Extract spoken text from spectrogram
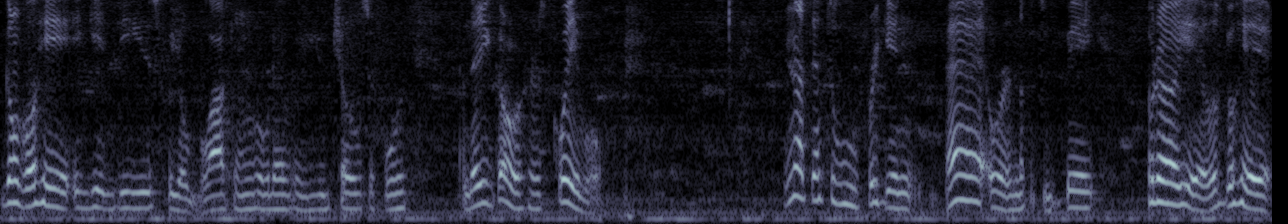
you're gonna go ahead and get these for your blocking or whatever you chose it for. And there you go, here's Quavo. Nothing too freaking bad or nothing too big. But uh yeah, let's go ahead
